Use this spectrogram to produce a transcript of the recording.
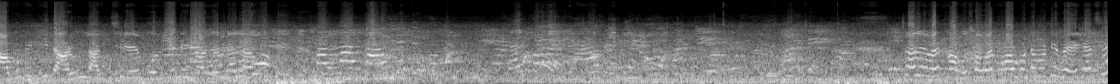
বাবুকে কি দারুণ লাগছে বলতে নেই নজরটা লাগছে এই চলো এবার খাব, সবার খাওয়া মোটামুটি হয়ে গেছে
